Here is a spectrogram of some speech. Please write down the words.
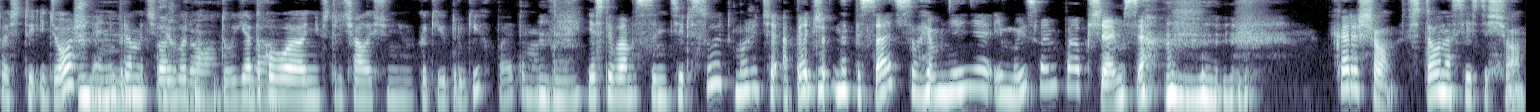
То есть ты идешь, и они прямо тебе тоже вот на ходу. Я да. такого не встречала еще ни в каких других, поэтому Мгм. если вам заинтересует, можете опять же написать свое мнение, и мы с вами пообщаемся. Хорошо, что у нас есть еще?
